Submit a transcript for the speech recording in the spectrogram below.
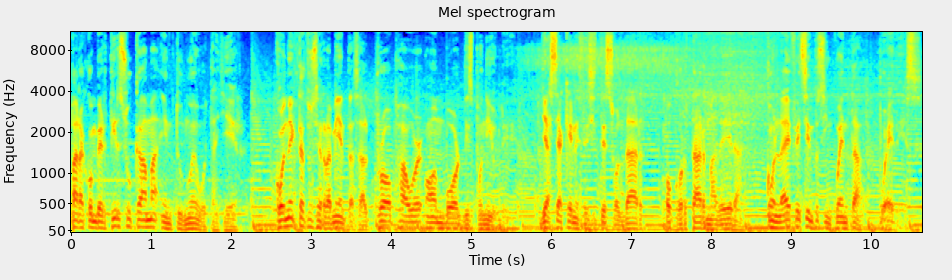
para convertir su cama en tu nuevo taller. Conecta tus herramientas al Pro Power Onboard disponible. Ya sea que necesites soldar o cortar madera, con la F-150 puedes.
